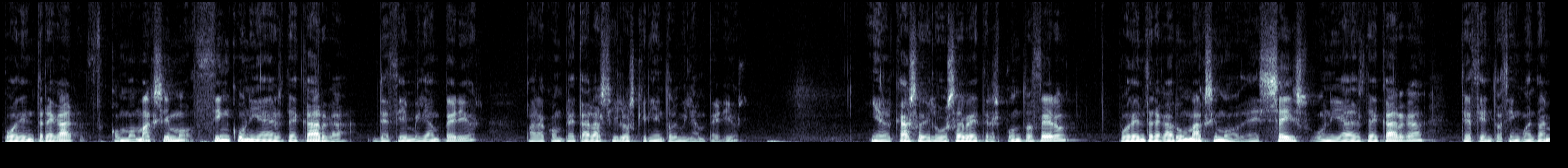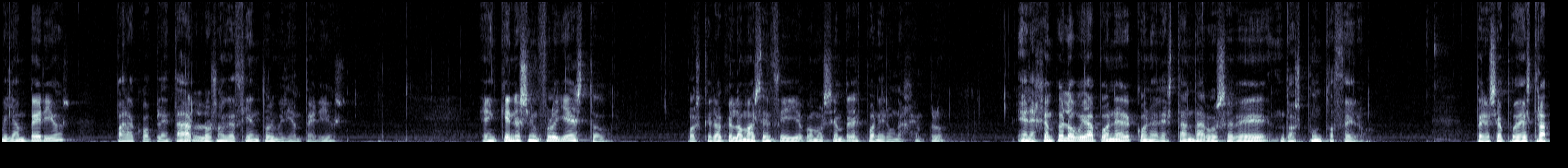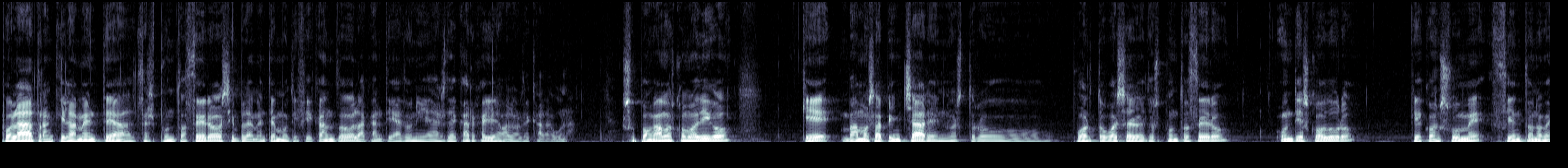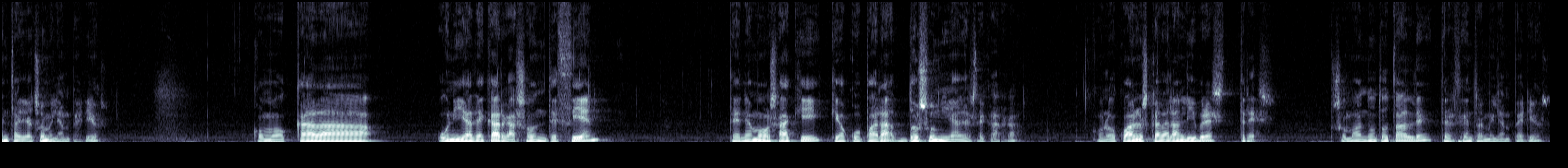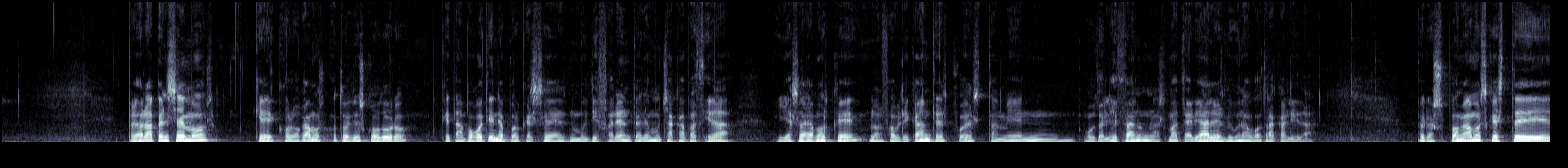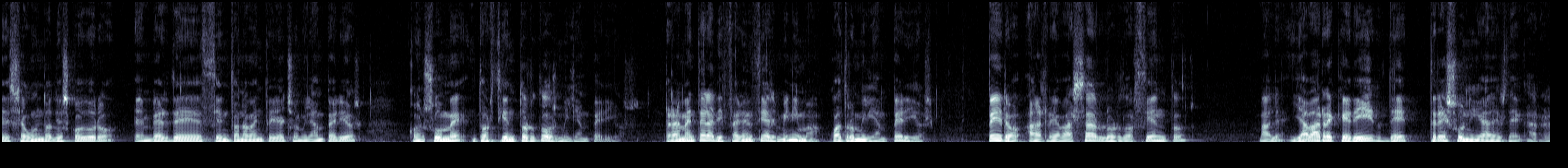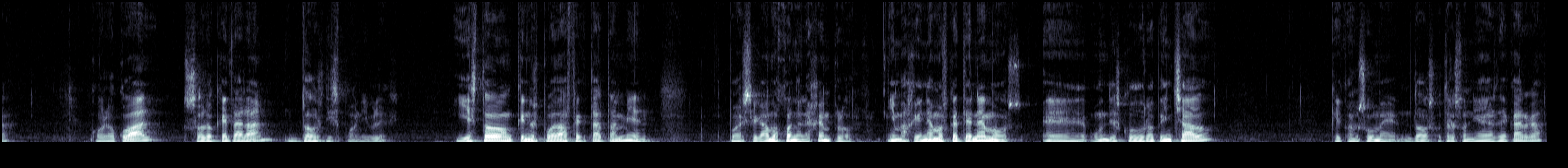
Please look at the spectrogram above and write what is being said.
puede entregar como máximo 5 unidades de carga de 100 mA para completar así los 500 mA. Y en el caso del USB 3.0 puede entregar un máximo de 6 unidades de carga de 150 mA para completar los 900 mA. ¿En qué nos influye esto? Pues creo que lo más sencillo, como siempre, es poner un ejemplo. El ejemplo lo voy a poner con el estándar USB 2.0, pero se puede extrapolar tranquilamente al 3.0 simplemente modificando la cantidad de unidades de carga y el valor de cada una. Supongamos, como digo, que vamos a pinchar en nuestro puerto USB 2.0 un disco duro que consume 198 mA. Como cada unidad de carga son de 100, tenemos aquí que ocupará dos unidades de carga, con lo cual nos quedarán libres 3, sumando un total de 300 mA. Pero ahora pensemos que colocamos otro disco duro que tampoco tiene por qué ser muy diferente, de mucha capacidad. Y ya sabemos que los fabricantes pues también utilizan unos materiales de una u otra calidad. Pero supongamos que este segundo disco duro, en vez de 198 mA, consume 202 mA. Realmente la diferencia es mínima, 4 mA. pero al rebasar los 200, ¿vale? Ya va a requerir de 3 unidades de carga, con lo cual solo quedarán dos disponibles. ¿Y esto aunque nos pueda afectar también? Pues sigamos con el ejemplo. Imaginemos que tenemos eh, un disco duro pinchado que consume dos o tres unidades de carga,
